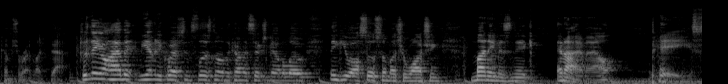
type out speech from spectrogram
comes right like that. So there you all have it. If you have any questions, let us know in the comment section down below. Thank you all so, so much for watching. My name is Nick, and I am out. Peace.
